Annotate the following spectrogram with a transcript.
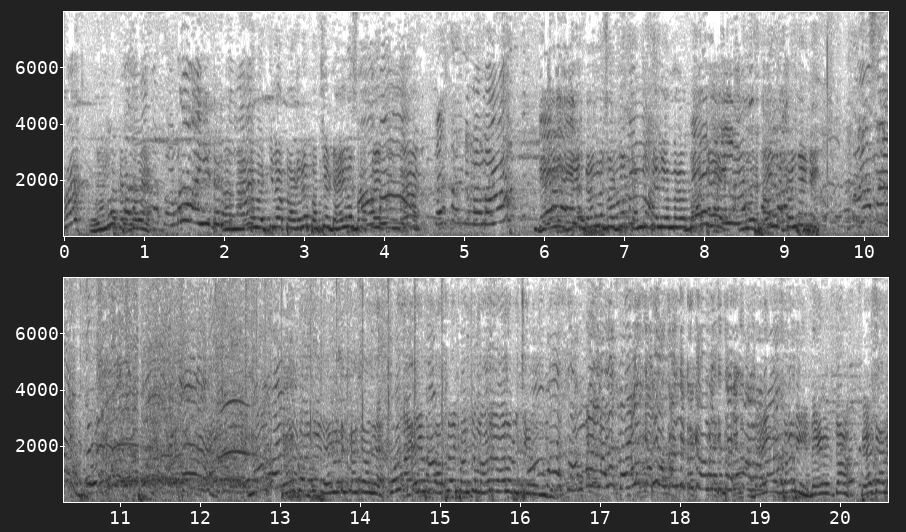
ஆ? ரொம்ப வக்கீலா பாக்குறேன் ஃபர்ஸ்ட் டைவர்ஸ் அப்ளை பண்றேன் ஃபேமஸ் ஆக்கி கம்மி கல்யாணமா பார்த்து டைவர்ஸ் பண்ணிட்டு. ரெண்டு பேசாத. டைவர்ஸ் அப்ளை பண்ணிட்டு மறுநாள் வச்சுக்கிறேன் டைவர்ஸ் தான் நீ டைவர்ஸ் தான். பேசாத.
